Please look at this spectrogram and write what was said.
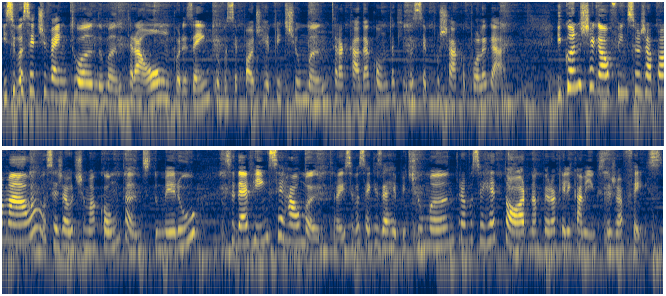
E se você estiver entoando mantra OM, por exemplo, você pode repetir o mantra a cada conta que você puxar com o polegar. E quando chegar ao fim do seu japamala, ou seja, a última conta antes do meru, você deve encerrar o mantra. E se você quiser repetir o mantra, você retorna por aquele caminho que você já fez.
